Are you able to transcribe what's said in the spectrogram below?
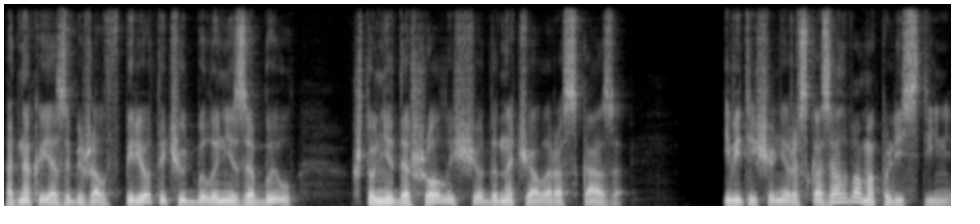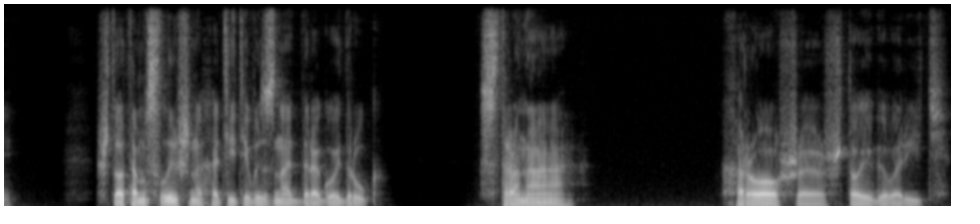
Однако я забежал вперед и чуть было не забыл, что не дошел еще до начала рассказа. И ведь еще не рассказал вам о Палестине. Что там слышно, хотите вы знать, дорогой друг? Страна хорошая, что и говорить.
